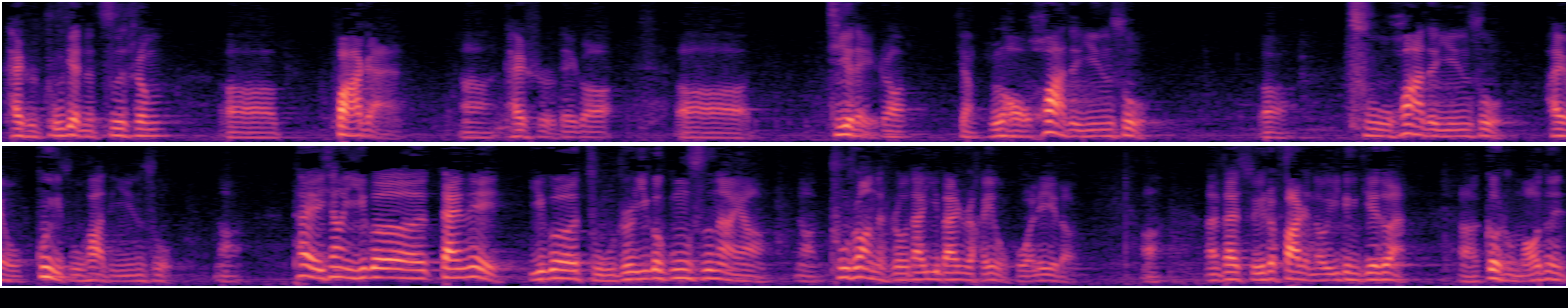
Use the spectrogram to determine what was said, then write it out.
开始逐渐的滋生，呃，发展，啊，开始这个，呃，积累着像老化的因素，啊，腐化的因素，还有贵族化的因素，啊，它也像一个单位、一个组织、一个公司那样，啊，初创的时候它一般是很有活力的。啊啊，在随着发展到一定阶段，啊，各种矛盾，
